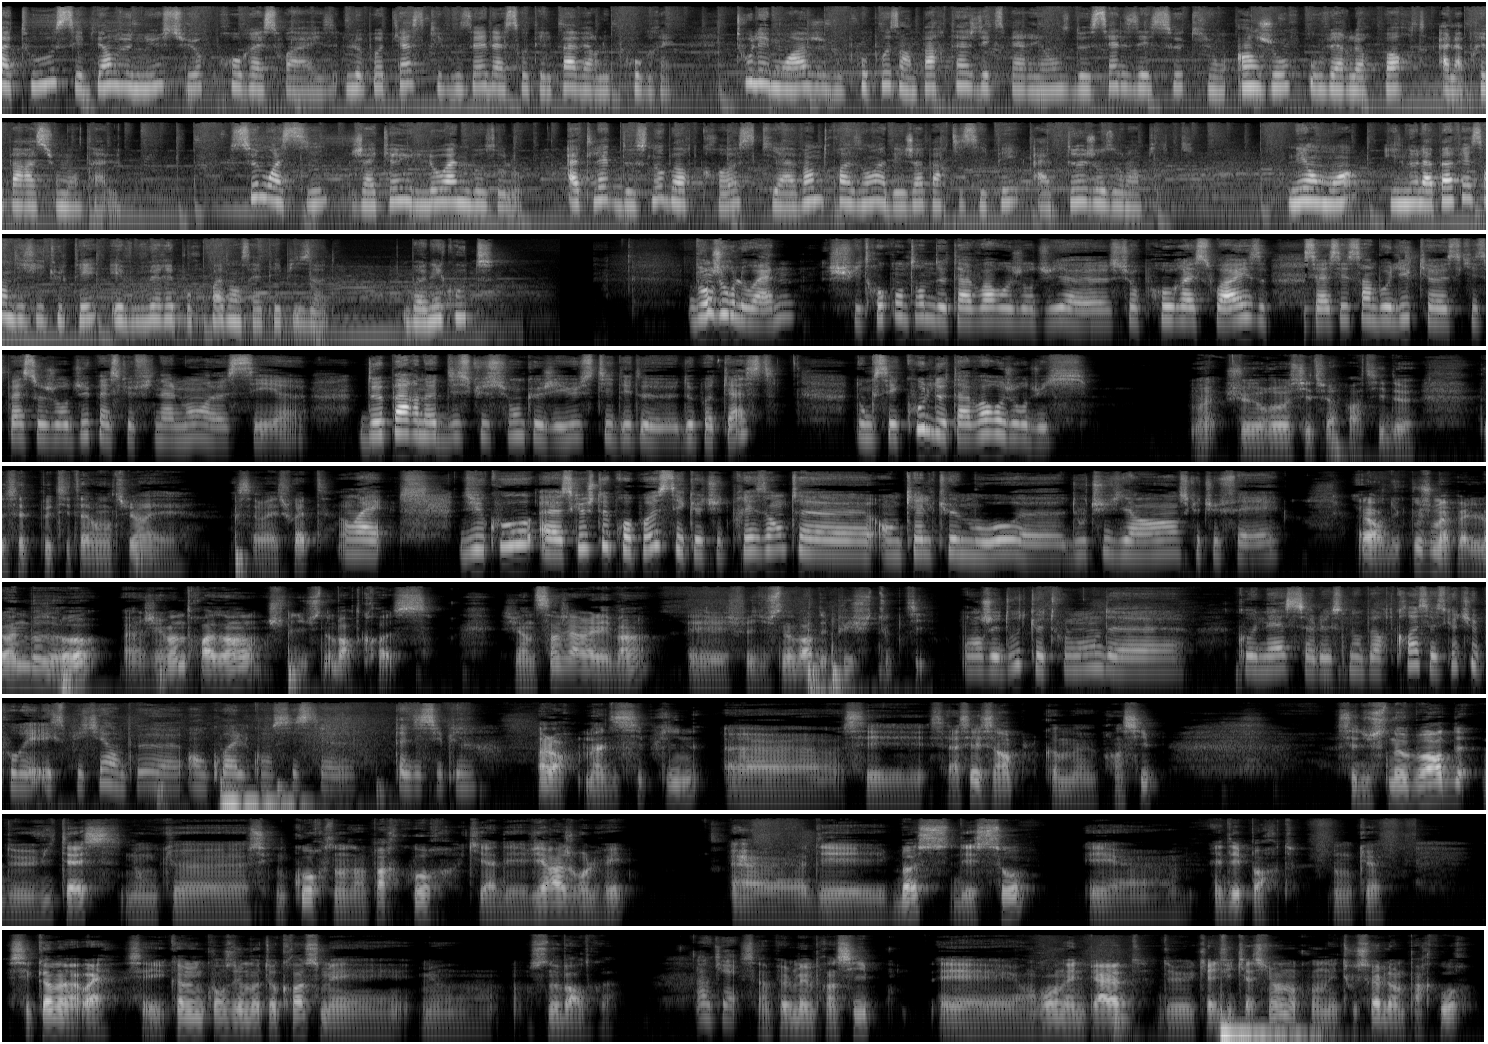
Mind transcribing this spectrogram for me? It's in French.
à tous et bienvenue sur ProgressWise, le podcast qui vous aide à sauter le pas vers le progrès. Tous les mois, je vous propose un partage d'expériences de celles et ceux qui ont un jour ouvert leurs portes à la préparation mentale. Ce mois-ci, j'accueille Lohan Bozolo, athlète de snowboard cross qui à 23 ans a déjà participé à deux Jeux olympiques. Néanmoins, il ne l'a pas fait sans difficulté et vous verrez pourquoi dans cet épisode. Bonne écoute Bonjour Lohan, je suis trop contente de t'avoir aujourd'hui euh, sur ProgressWise. C'est assez symbolique euh, ce qui se passe aujourd'hui parce que finalement euh, c'est de par notre discussion que j'ai eu cette idée de, podcast. Donc c'est cool de t'avoir aujourd'hui. Ouais, je suis heureux aussi de faire partie de, de cette petite aventure et ça va être chouette. Ouais. Du coup, ce que je te propose, c'est que tu te présentes en quelques mots d'où tu viens, ce que tu fais. Alors du coup, je m'appelle Lohan Bozolo, euh, j'ai 23 ans, je fais du snowboard cross. Je viens de Saint-Gervais-les-Bains et je fais du snowboard depuis que je suis tout petit. Bon, je doute que tout le monde euh, connaisse le snowboard cross. Est-ce que tu pourrais expliquer un peu euh, en quoi elle consiste ta discipline? Alors, ma discipline, c'est assez simple comme principe. C'est du snowboard de vitesse, donc c'est une course dans un parcours qui a des virages relevés euh, des bosses, des sauts et, euh, et des portes. Donc euh, c'est comme ouais, c'est comme une course de motocross mais mais on, snowboard quoi. Ok. C'est un peu le même principe et en gros on a une période de qualification donc on est tout seul dans le parcours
